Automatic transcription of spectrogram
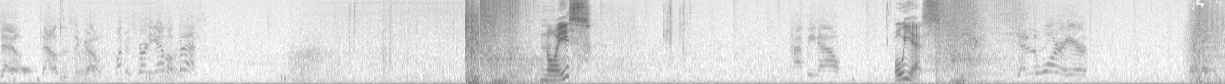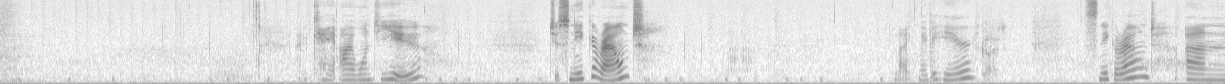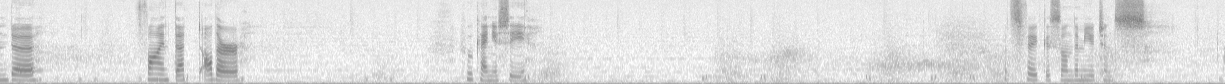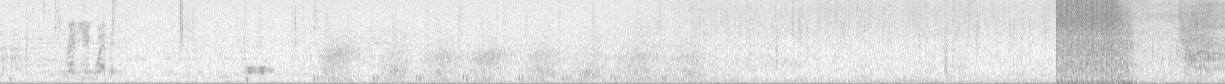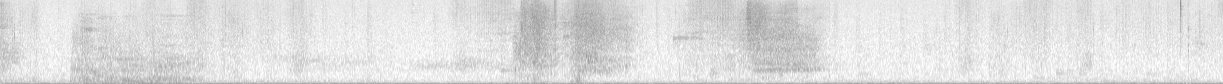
Down, thousands to go. Weapons burning ammo fast! Noise. Happy now? Oh yes. Get in the water here! Okay, I want you to sneak around. maybe here. Got it. Sneak around and uh, find that other... Who can you see? Let's focus on the mutants.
